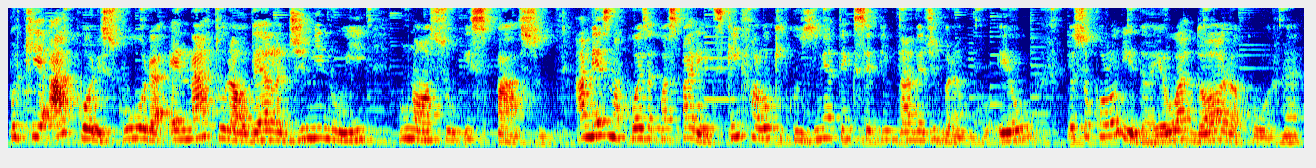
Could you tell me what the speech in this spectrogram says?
porque a cor escura é natural dela diminuir o nosso espaço. A mesma coisa com as paredes. Quem falou que cozinha tem que ser pintada de branco? Eu, eu sou colorida, eu adoro a cor, né?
